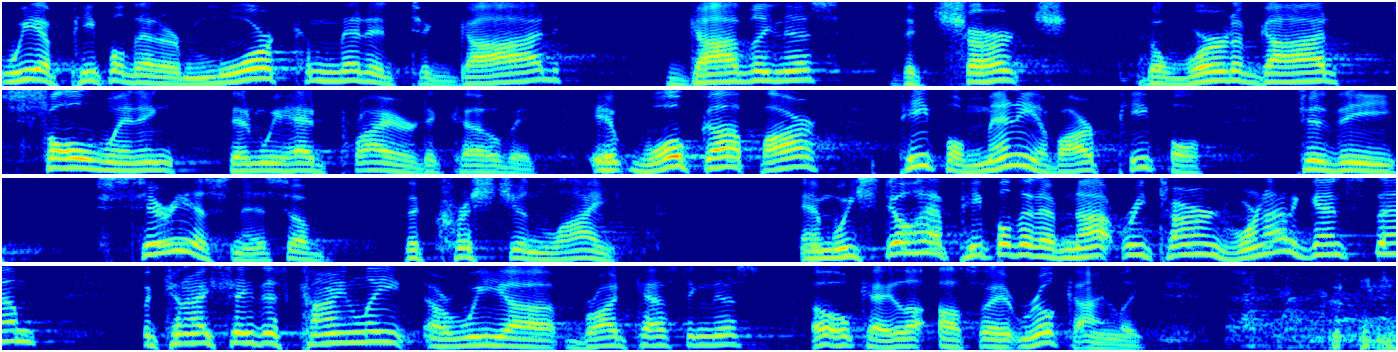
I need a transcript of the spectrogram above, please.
We have people that are more committed to God, godliness, the church, the Word of God, soul winning than we had prior to COVID. It woke up our people, many of our people, to the seriousness of the Christian life. And we still have people that have not returned. We're not against them. But can I say this kindly? Are we uh, broadcasting this? Oh, okay. I'll say it real kindly.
